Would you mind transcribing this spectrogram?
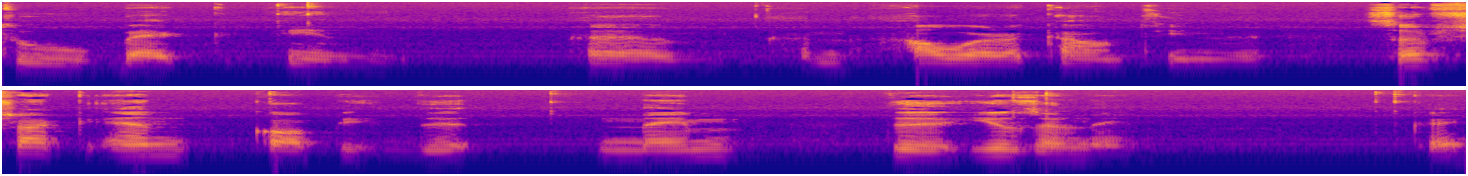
to back in um, our account in Surfshark and copy the name the username. Okay?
